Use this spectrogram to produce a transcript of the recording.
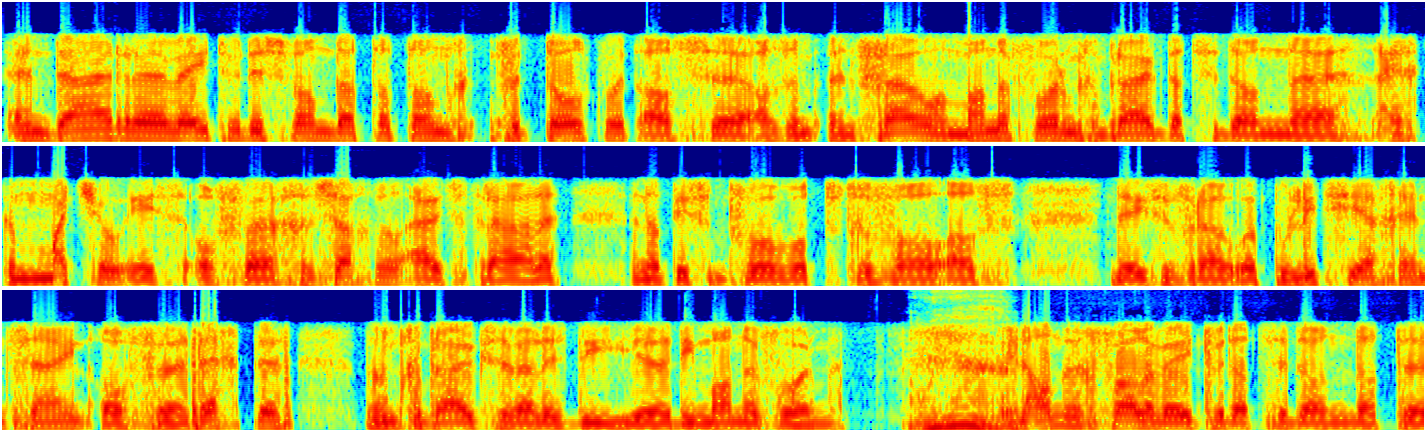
En daar eh, weten we dus van dat dat dan vertolkt wordt als, eh, als een, vrouw een mannenvorm gebruikt, dat ze dan eh, eigenlijk een macho is of eh, gezag wil uitstralen. En dat is bijvoorbeeld het geval als deze vrouw een politieagent zijn of eh, rechter, dan gebruiken ze wel eens die, eh, die mannenvormen. Oh ja. In andere gevallen weten we dat ze dan dat eh,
